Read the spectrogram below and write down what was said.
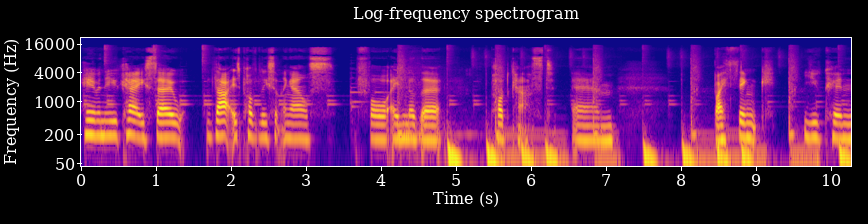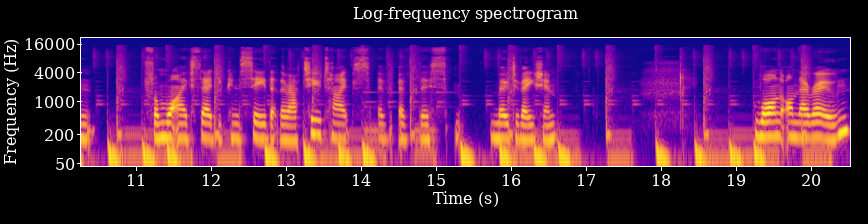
here in the uk so that is probably something else for another podcast. Um, but i think you can from what I've said, you can see that there are two types of, of this motivation. One on their own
